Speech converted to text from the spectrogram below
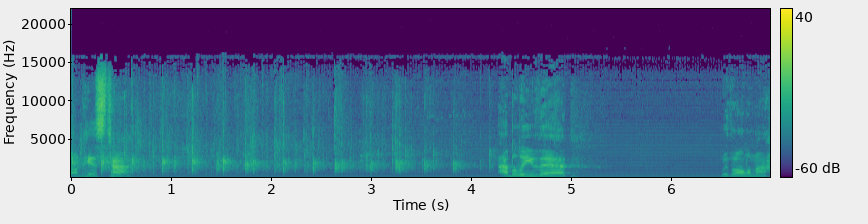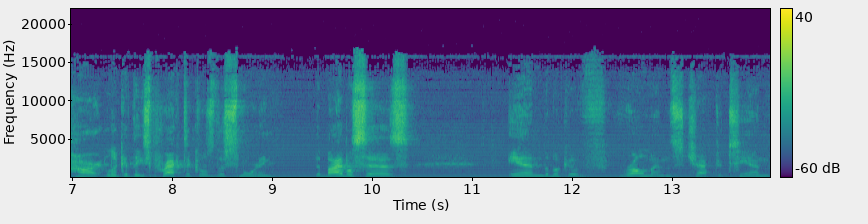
on his time. I believe that with all of my heart. Look at these practicals this morning. The Bible says in the book of Romans, chapter 10,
